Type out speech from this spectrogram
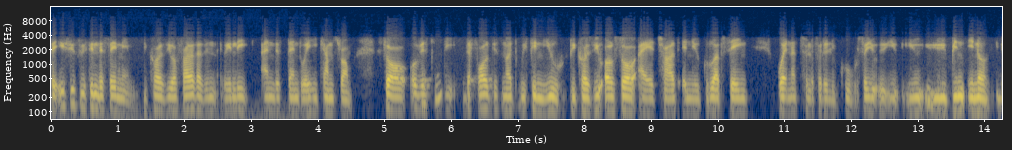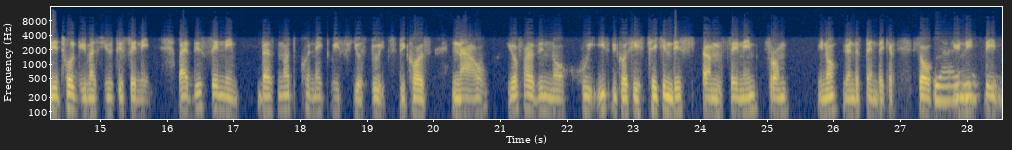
The issues within the same name because your father doesn't really understand where he comes from. So obviously the fault is not within you because you also are a child and you grew up saying we're not. So you you you you've been you know they told you you must use this surname, but this surname does not connect with your spirit because now your father didn't know who he is because he's taken this um surname from you know you understand like so Yeah, you need they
